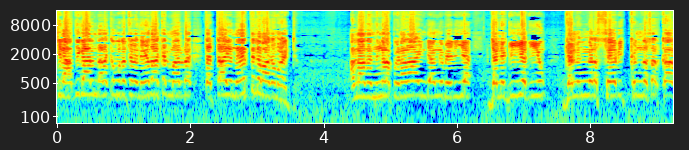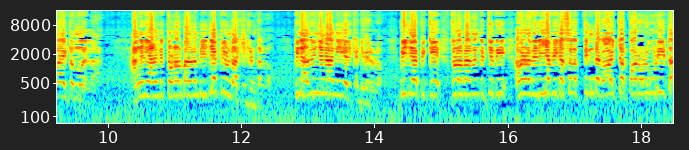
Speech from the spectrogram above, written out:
ചില അധികാരം തലക്കുമുത ചില നേതാക്കന്മാരുടെ തെറ്റായ നയത്തിന്റെ ഭാഗമായിട്ട്. അല്ലാതെ നിങ്ങളെ പിണറായിന്റെ അങ്ങ് വലിയ ജനകീയതയും ജനങ്ങളെ സേവിക്കുന്ന സർക്കാരായിട്ടൊന്നുമല്ല. അങ്ങനെയാണെങ്കിൽ തുടർഭരണം ബി ജെ പി ഉണ്ടാക്കിയിട്ടുണ്ടല്ലോ. പിന്നെ അതിന് ഞങ്ങൾ അംഗീകരിക്കേണ്ടി വരുമല്ലോ. ബി ജെ പിക്ക് തുടർഭരണം കിട്ടിയത് അവരുടെ വലിയ വികസനത്തിന്റെ കാഴ്ചപ്പാടോട് കൂടിയിട്ട്.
